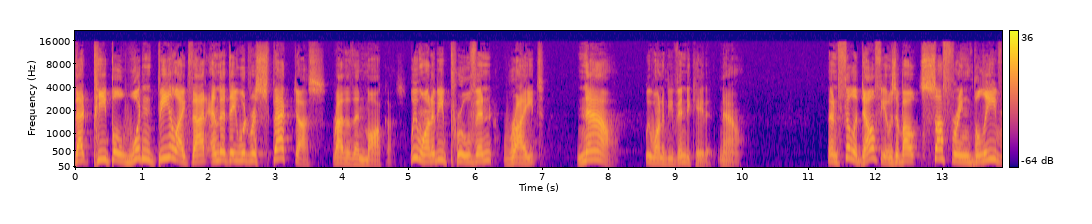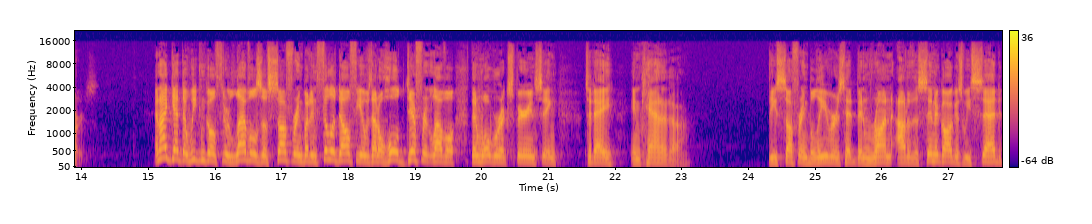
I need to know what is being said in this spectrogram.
that people wouldn't be like that and that they would respect us rather than mock us. We want to be proven right now. We want to be vindicated now. Then Philadelphia was about suffering believers. And I get that we can go through levels of suffering, but in Philadelphia, it was at a whole different level than what we're experiencing today in Canada. These suffering believers had been run out of the synagogue, as we said.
